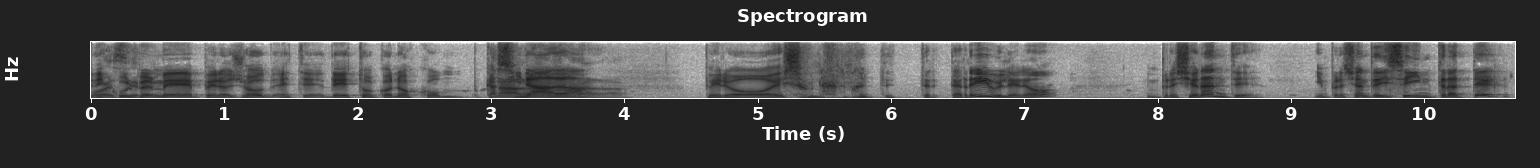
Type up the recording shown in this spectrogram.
discúlpenme, pero yo este, de esto conozco casi nada, Pero es un arma terrible, ¿no? Impresionante. Impresionante. Dice Intratec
